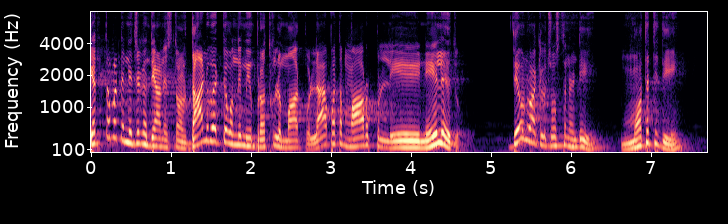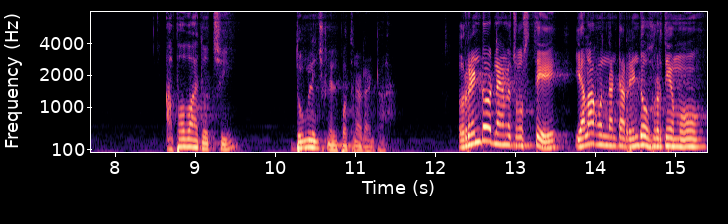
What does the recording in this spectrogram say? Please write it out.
ఎంతమంది నిజంగా ధ్యానిస్తున్నారు? దాన్ని బట్టి ఉంది మీ బ్రతుకులు మార్పు. లేకపోతే మార్పు లేనే లేదు. దేవుని వాక్యలో చూస్తానండి. మొదటిది అపవాది వచ్చి దొంగిలించుకుని వెళ్ళిపోతున్నాడంట. రెండో నెల చూస్తే ఎలా ఉందంట రెండో హృదయము?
